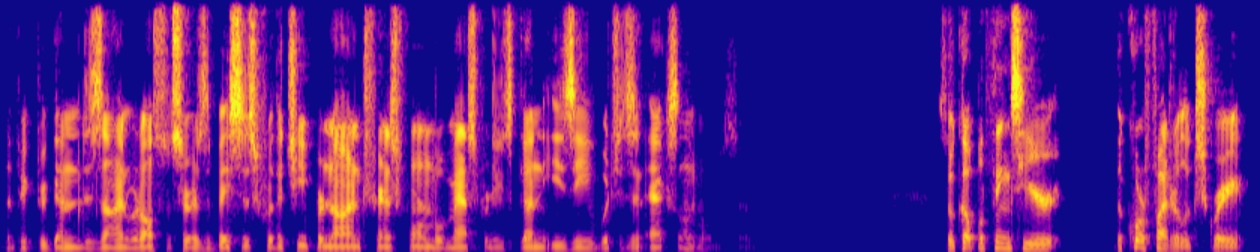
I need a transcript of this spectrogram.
The Victory Gundam design would also serve as the basis for the cheaper, non transformable mass produced Gun EZ, which is an excellent mobile suit. So a couple things here. The core fighter looks great.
